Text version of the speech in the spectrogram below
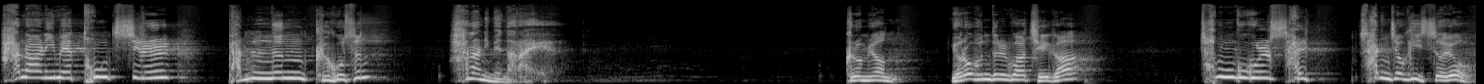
하나님의 통치를 받는 그곳은 하나님의 나라예요. 그러면 여러분들과 제가 천국을 살, 산 적이 있어요.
